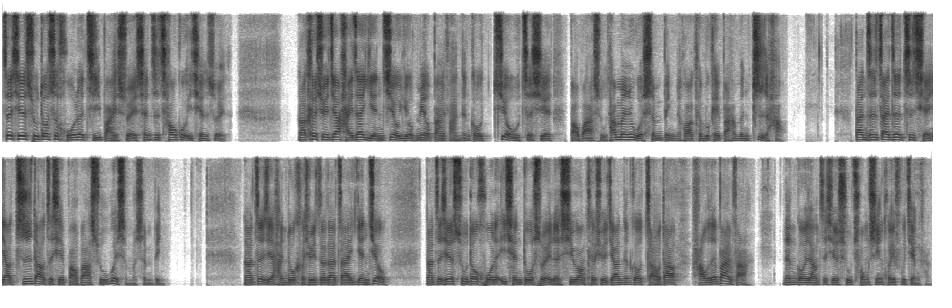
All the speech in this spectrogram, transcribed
这些树都是活了几百岁，甚至超过一千岁的。那科学家还在研究有没有办法能够救这些宝巴树，他们如果生病的话，可不可以把他们治好？但是在这之前，要知道这些宝巴树为什么生病。那这些很多科学家在在研究。那这些树都活了一千多岁了，希望科学家能够找到好的办法，能够让这些树重新恢复健康。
